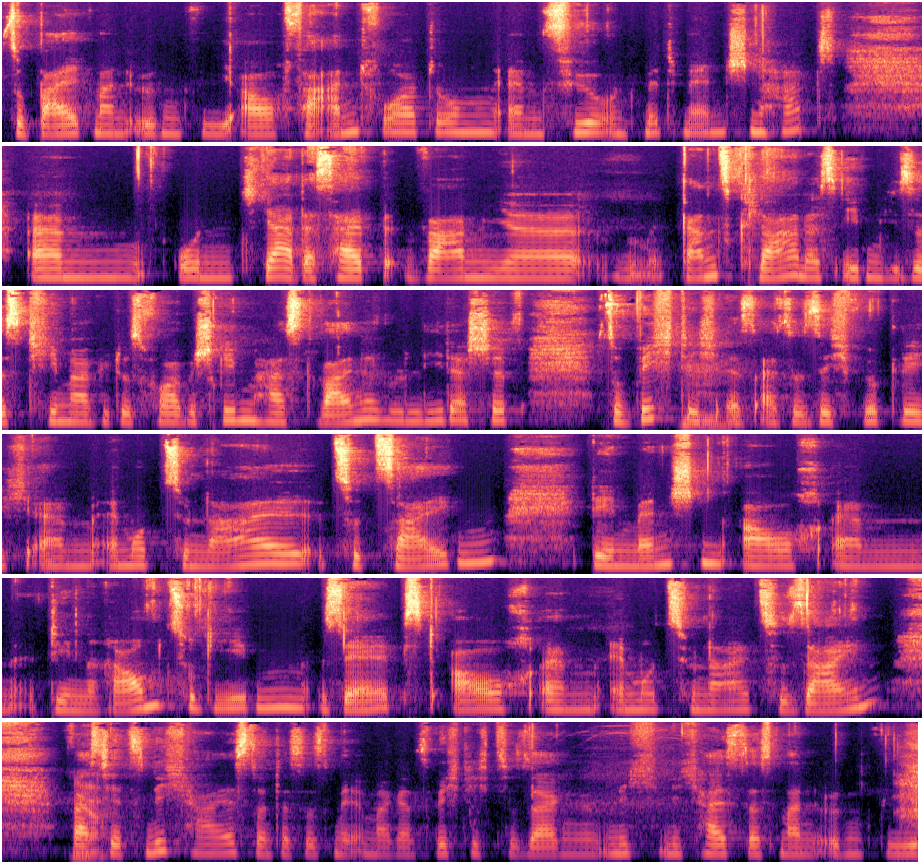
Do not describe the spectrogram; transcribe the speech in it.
sobald man irgendwie auch Verantwortung ähm, für und mit Menschen hat. Ähm, und ja, deshalb war mir ganz klar, dass eben dieses Thema, wie du es vorher beschrieben hast, Vulnerable Leadership so wichtig mhm. ist, also sich wirklich ähm, emotional zu zeigen, den Menschen auch ähm, den Raum zu geben, selbst auch ähm, emotional zu sein sein, was ja. jetzt nicht heißt, und das ist mir immer ganz wichtig zu sagen, nicht, nicht heißt, dass man irgendwie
